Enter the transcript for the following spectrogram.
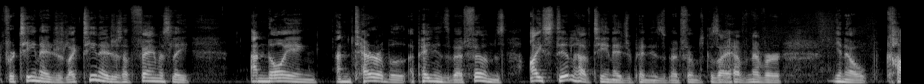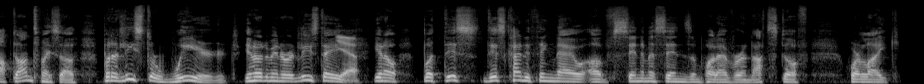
for teenagers, like teenagers have famously annoying and terrible opinions about films. I still have teenage opinions about films because I have never, you know, copped onto myself. But at least they're weird. You know what I mean? Or at least they, yeah. you know. But this this kind of thing now of CinemaSins and whatever and that stuff, where like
